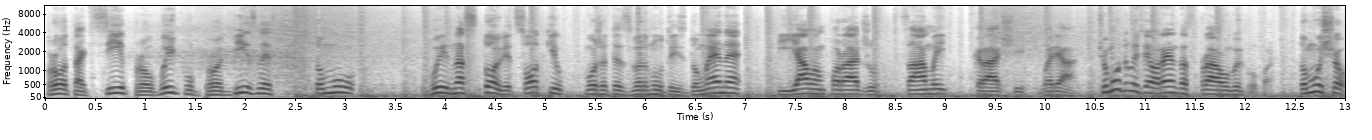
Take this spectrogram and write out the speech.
про таксі, про викуп, про бізнес. Тому ви на 100% можете звернутись до мене, і я вам пораджу самий кращий варіант. Чому, друзі, оренда з правом викупа? Тому що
